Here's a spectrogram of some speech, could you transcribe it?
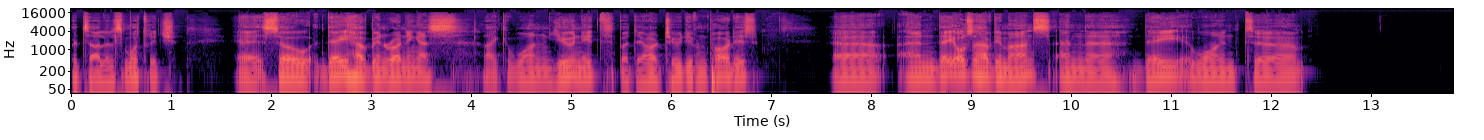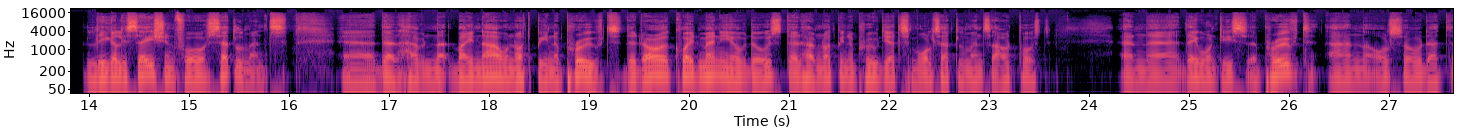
Bezalel Smotrich. Uh, so they have been running as like one unit, but they are two different parties. Uh, and they also have demands, and uh, they want uh, legalization for settlements uh, that have not, by now not been approved. There are quite many of those that have not been approved yet, small settlements, outposts. And uh, they want these approved, and also that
